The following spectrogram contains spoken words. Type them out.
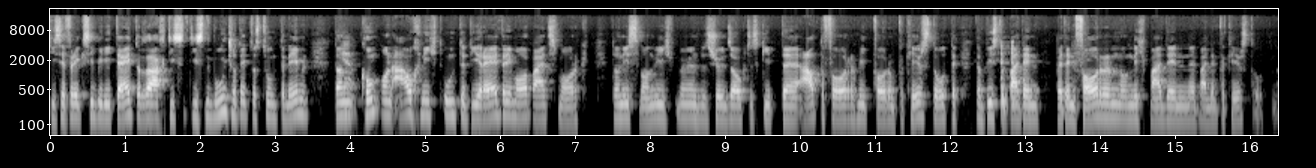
diese Flexibilität oder auch diesen, diesen Wunsch hat, etwas zu unternehmen, dann ja. kommt man auch nicht unter die Räder im Arbeitsmarkt dann ist man, wie, ich, wenn man das schön sagt, es gibt äh, Autofahrer, Mitfahrer und Verkehrstote, dann bist du bei den, bei den Fahrern und nicht bei den, äh, bei den Verkehrstoten.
